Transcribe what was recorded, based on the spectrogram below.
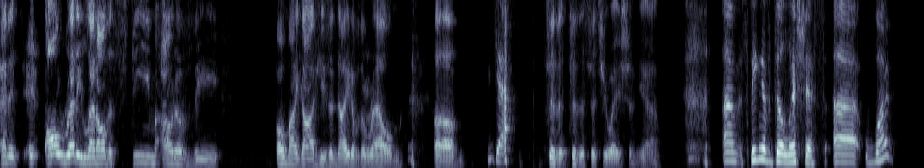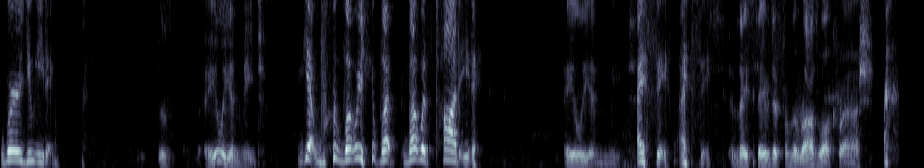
and it it already let all the steam out of the oh my god he's a knight of the realm um Yeah. to the to the situation. Yeah. Um, speaking of delicious, uh, what were you eating? alien meat Yeah, what were you what what was Todd eating? alien meat I see. I see. they saved it from the roswell crash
